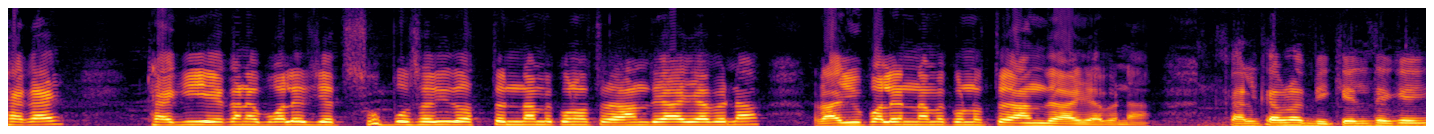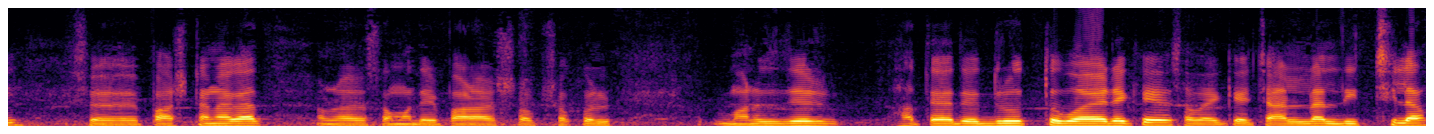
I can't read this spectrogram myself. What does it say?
ঠেকায়। ঠেকিয়ে এখানে বলে যে সব্যসাচী দত্তের নামে কোনো ত্রাণ দেওয়া যাবে না, রাজুপালের নামে কোনো ত্রাণ দেওয়া যাবে না। কালকে আমরা বিকেল থেকেই পাঁচটা নাগাদ আমরা আমাদের পাড়ার সব সকল মানুষদের হাতে হাতে দূরত্ব বজায় রেখে সবাইকে চাল ডাল দিচ্ছিলাম।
